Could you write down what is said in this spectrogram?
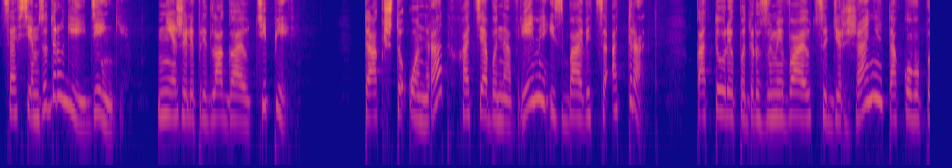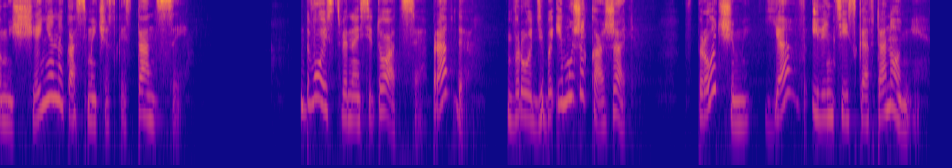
совсем за другие деньги, нежели предлагают теперь. Так что он рад хотя бы на время избавиться от трат, которые подразумевают содержание такого помещения на космической станции. Двойственная ситуация, правда? Вроде бы и мужика жаль. Впрочем, я в Илентийской автономии,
